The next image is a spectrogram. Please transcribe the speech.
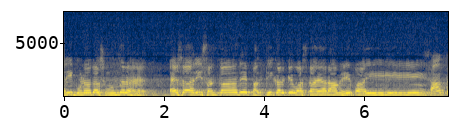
ਹਰੀ ਗੁਣਾਂ ਦਾ ਸਮੁੰਦਰ ਹੈ। ਐਸਾ ਹਰੀ ਸੰਤਾਂ ਦੇ ਭਗਤੀ ਕਰਕੇ ਵਸ ਆਇਆ ਰਾਮ ਹੈ ਭਾਈ। ਸੰਤ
